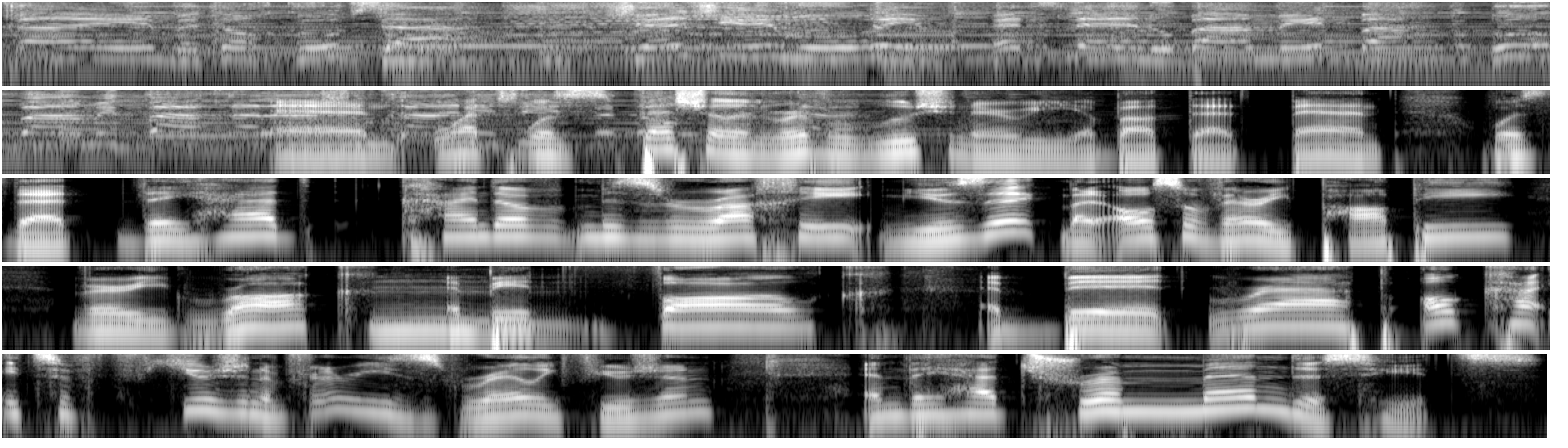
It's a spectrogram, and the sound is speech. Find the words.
חיים בתוך קופסה של שימורים אצלנו במטבח ובמטבח על And השולחן what יש was special and revolutionary about that band was that they had kind of Mizrahi music, but also very poppy, very rock, a bit hmm. folk, a bit rap. All kind. It's a fusion, a very Israeli fusion, and they had tremendous hits.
